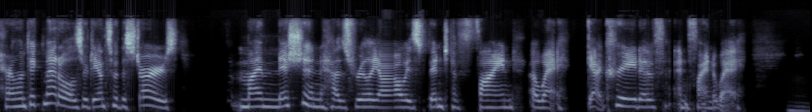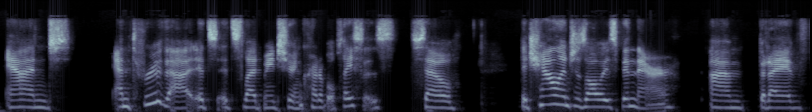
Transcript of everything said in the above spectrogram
Paralympic medals or Dancing with the Stars, my mission has really always been to find a way, get creative and find a way. Mm. And and through that it's it's led me to incredible places. So the challenge has always been there. Um, but I've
